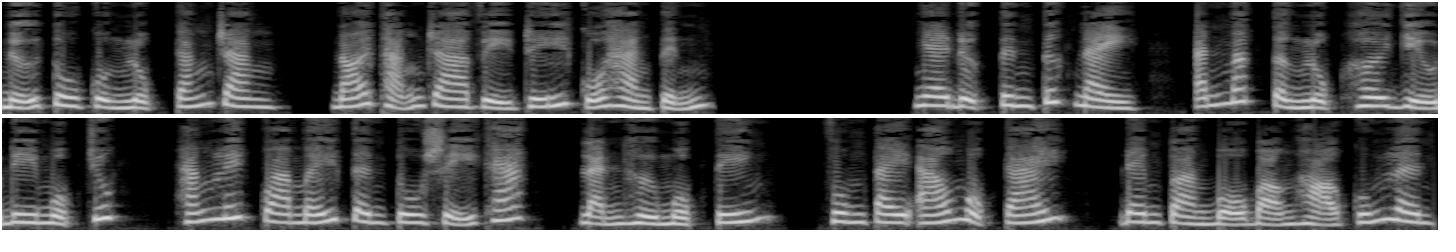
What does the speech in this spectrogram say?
nữ tu quần lục cắn răng, nói thẳng ra vị trí của hàng tỉnh. Nghe được tin tức này, ánh mắt tần lục hơi dịu đi một chút, hắn liếc qua mấy tên tu sĩ khác, lạnh hừ một tiếng, vung tay áo một cái, đem toàn bộ bọn họ cuốn lên.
